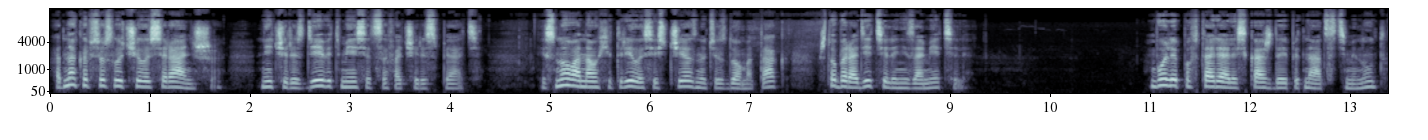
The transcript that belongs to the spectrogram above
Однако все случилось раньше, не через девять месяцев, а через пять. И снова она ухитрилась исчезнуть из дома так, чтобы родители не заметили. Боли повторялись каждые пятнадцать минут,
